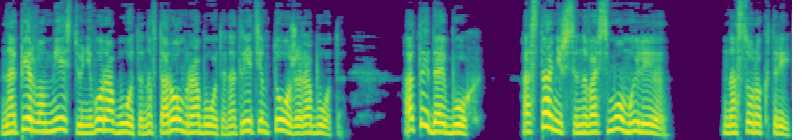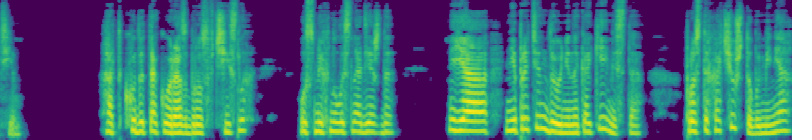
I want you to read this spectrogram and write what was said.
На первом месте у него работа, на втором работа, на третьем тоже работа. А ты, дай бог, останешься на восьмом или на сорок третьем. — Откуда такой разброс в числах? — усмехнулась Надежда. — Я не претендую ни на какие места. Просто хочу, чтобы меня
